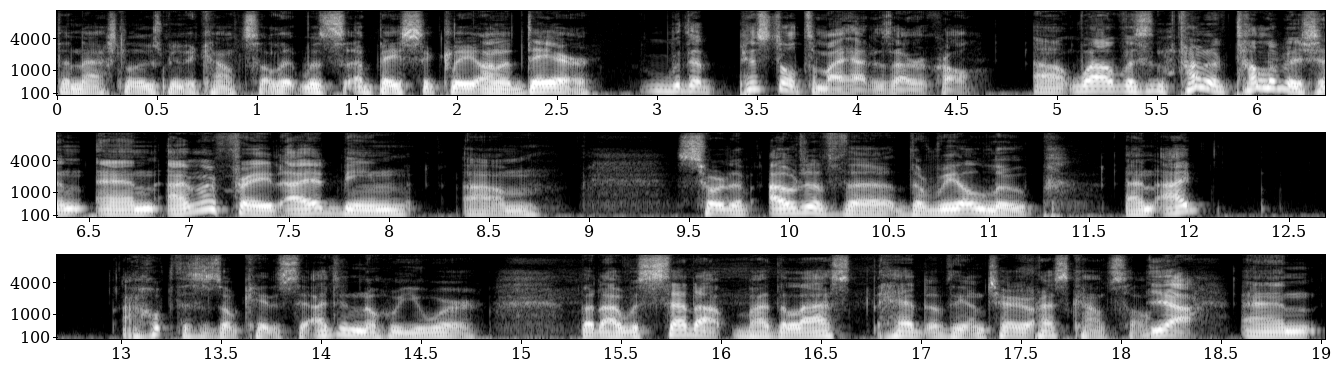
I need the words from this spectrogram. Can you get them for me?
the National News Media Council. It was uh, basically on a dare. With a pistol to my head, as I recall. Uh, well, it was in front of television, and I'm afraid I had been um, sort of out of the, the real loop. And I, I hope this is okay to say, I didn't know who you were, but I was set up by the last head of the Ontario Press Council. Yeah. And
